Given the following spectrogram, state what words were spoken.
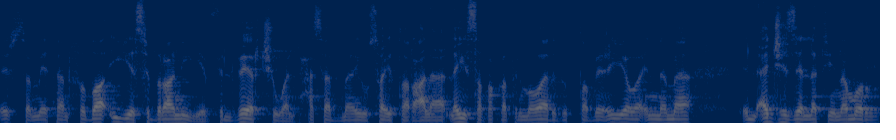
إيش سميتها؟ فضائيه سبرانية في الفيرتشوال حسب ما يسيطر على ليس فقط الموارد الطبيعية وإنما الأجهزة التي نمر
